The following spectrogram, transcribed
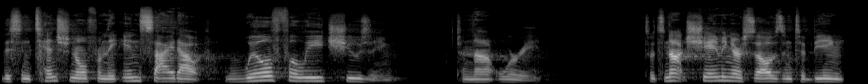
this intentional from the inside out, willfully choosing to not worry. So it's not shaming ourselves into being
